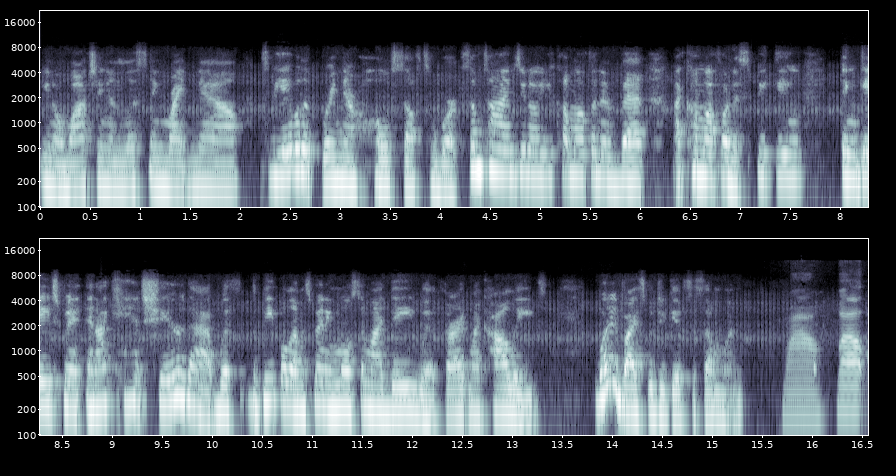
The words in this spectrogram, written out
you know, watching and listening right now to be able to bring their whole self to work. Sometimes, you know, you come off an event, I come off on a speaking engagement, and I can't share that with the people I'm spending most of my day with, right? My colleagues. What advice would you give to someone? Wow. Well,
